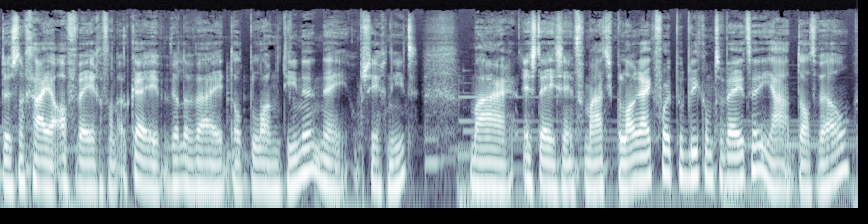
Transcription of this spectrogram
Dus dan ga je afwegen van oké, okay, willen wij dat belang dienen? Nee, op zich niet. Maar is deze informatie belangrijk voor het publiek om te weten? Ja, dat wel.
